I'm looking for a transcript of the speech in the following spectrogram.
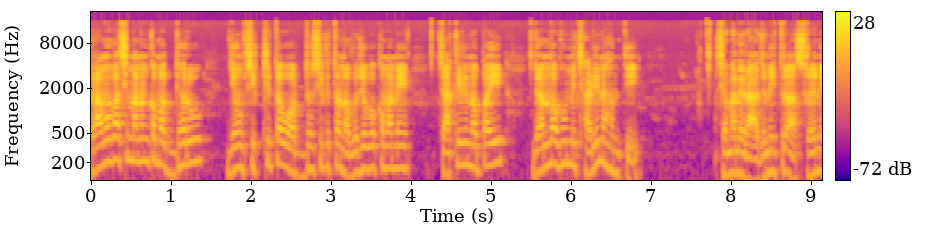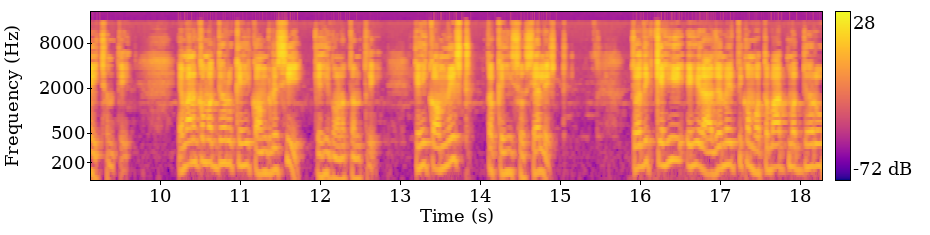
ଗ୍ରାମବାସୀମାନଙ୍କ ମଧ୍ୟରୁ ଯେଉଁ ଶିକ୍ଷିତ ଓ ଅର୍ଦ୍ଧଶିକ୍ଷିତ ନବଯୁବକମାନେ ଚାକିରି ନ ପାଇ ଜନ୍ମଭୂମି ଛାଡ଼ି ନାହାନ୍ତି ସେମାନେ ରାଜନୀତିର ଆଶ୍ରୟ ନେଇଛନ୍ତି। ଏମାନଙ୍କ ମଧ୍ୟରୁ କେହି କଂଗ୍ରେସୀ କେହି ଗଣତନ୍ତ୍ରୀ କେହି କମ୍ୟୁନିଷ୍ଟ ତ କେହି ସୋସିଆଲିଷ୍ଟ। ଯଦି କେହି ଏହି ରାଜନୈତିକ ମତବାଦ ମଧ୍ୟରୁ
